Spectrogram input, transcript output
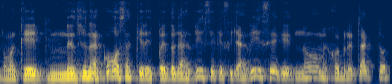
Como que menciona cosas que después no las dice, que si las dice, que no, mejor me retracto.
